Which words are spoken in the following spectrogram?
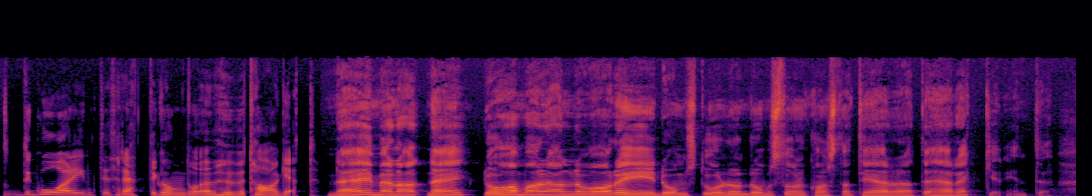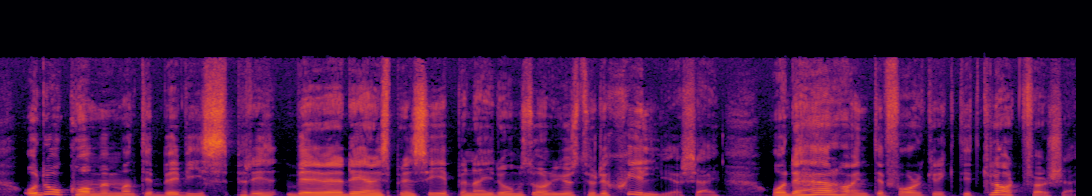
Det går inte till rättegång då överhuvudtaget? Nej, men nej, då har man ändå varit i domstolen och domstolen konstaterar att det här räcker inte. Och då kommer man till bevisvärderingsprinciperna i domstolen, just hur det skiljer sig. Och det här har inte folk riktigt klart för sig.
